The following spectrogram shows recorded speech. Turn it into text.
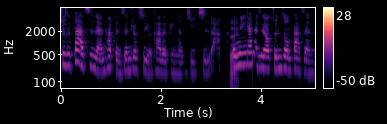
就是大自然，它本身就是有它的平衡机制啊。我们应该还是要尊重大自然的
